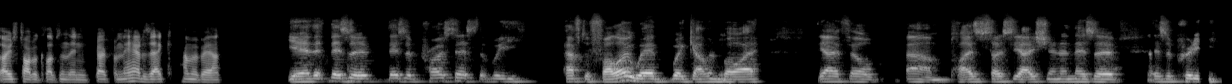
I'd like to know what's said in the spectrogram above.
those type of clubs and then go from there? How does that come about yeah, there's a there's a process that we have to follow. We're we're governed by the AFL um, Players Association, and there's a there's a pretty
